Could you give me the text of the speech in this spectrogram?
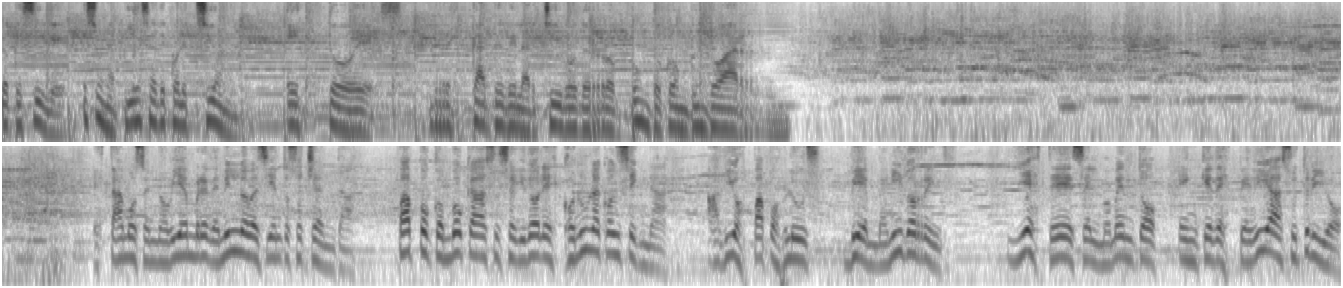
Lo que sigue es una pieza de colección. Esto es Rescate del archivo de rock.com.ar. Estamos en noviembre de 1980. Papo convoca a sus seguidores con una consigna. Adiós Papos Blues, bienvenido Riff. Y este es el momento en que despedía a su trío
